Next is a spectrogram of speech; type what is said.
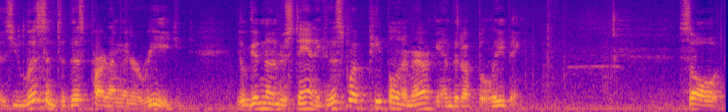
as you listen to this part I'm going to read, you'll get an understanding, because this is what people in America ended up believing. So,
